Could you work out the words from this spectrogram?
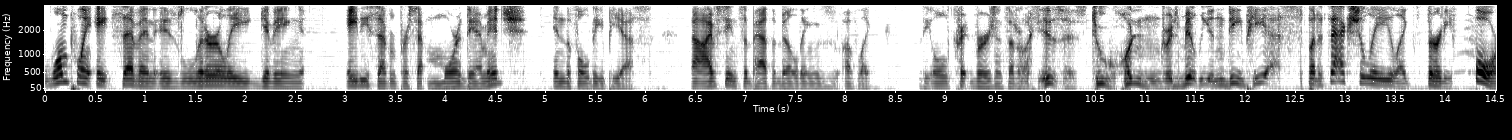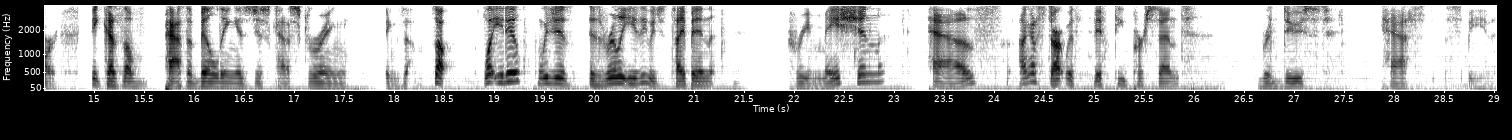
1.87 is literally giving 87% more damage in the full DPS. Now, I've seen some Path of Buildings of like the old crit versions that are like, this is 200 million DPS, but it's actually like 34 because of Path of Building is just kind of screwing things up. So, what you do, which is, is really easy, we just type in cremation has, I'm going to start with 50% reduced cast speed.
